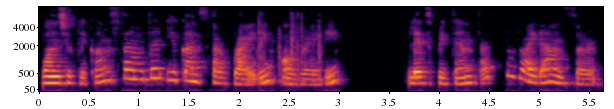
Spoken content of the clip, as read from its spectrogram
Once you click on center, you can start writing already. Let's pretend that's the right answer.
